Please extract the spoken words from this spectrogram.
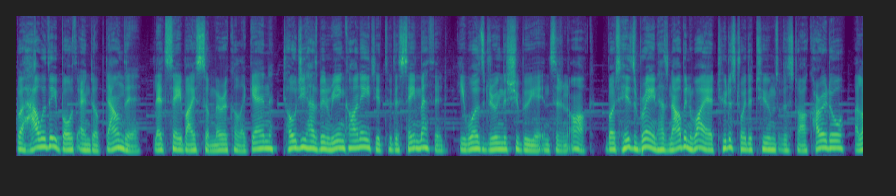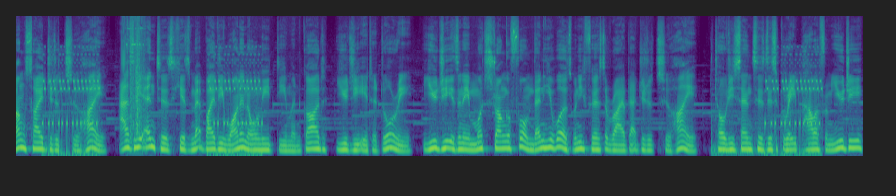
but how would they both end up down there? Let's say by some miracle again, Toji has been reincarnated through the same method he was during the Shibuya incident arc, but his brain has now been wired to destroy the tombs of the Star Corridor alongside Jujutsu High. As he enters, he is met by the one and only demon god, Yuji Itadori. Yuji is in a much stronger form than he was when he first arrived at Jujutsu High. Toji senses this great power from Yuji,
